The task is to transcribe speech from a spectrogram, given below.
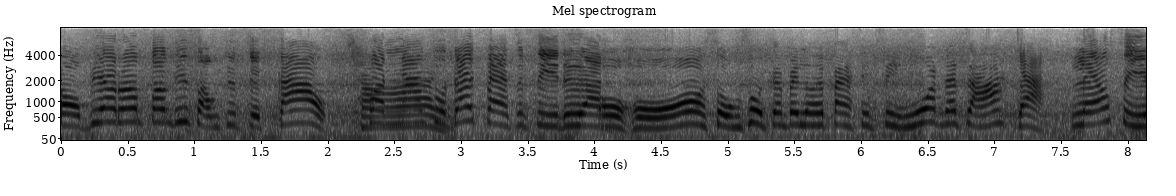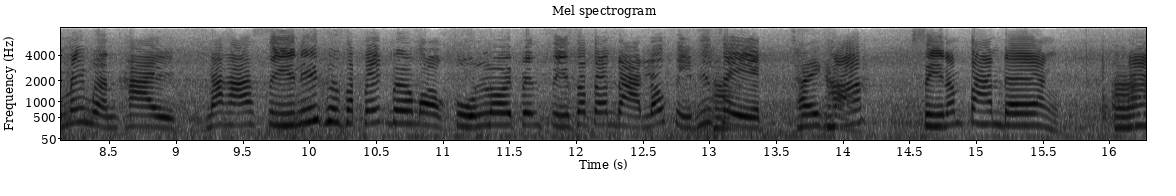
ดอกเบี้ยเริ่มต้นที่ 2.79 ผ่อนนานสุดได้ 84 เดือน โอ้โห สูงสุดกันไปเลย 84 งวดนะจ๊ะ จ้ะ แล้วสีไม่เหมือนใครนะคะ สีนี้คือสเปคเดิมออกศูนย์เลยเป็นสีสแตนดาร์ดแล้วสีพิเศษ ใช่ค่ะนะสีน้ำตาลแดง อ่าอ่า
